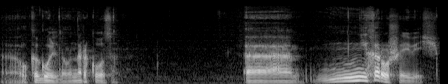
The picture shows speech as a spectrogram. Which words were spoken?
э, алкогольного наркоза. Э, нехорошая вещь.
